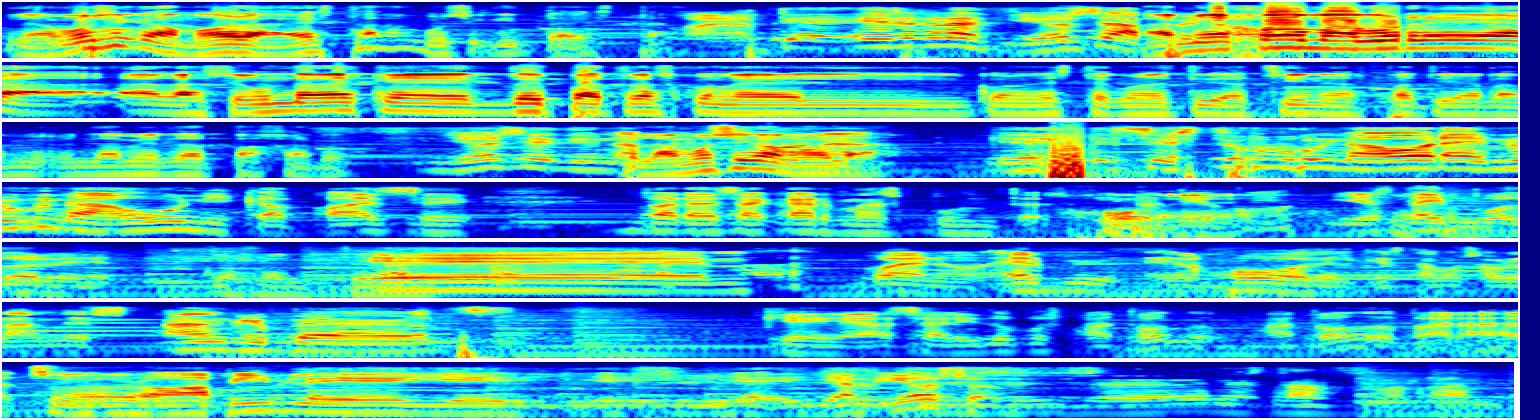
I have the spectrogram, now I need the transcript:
La música mola, esta, la musiquita esta. bueno, es graciosa. A mí pero- el juego me aburre a, a la segunda vez que doy para atrás con el con este con el tirachinas para tirar la, la mierda al pájaro. Yo sé de una Pero la música persona que se estuvo una hora en una única fase para sacar más puntos. Y, no Joder, digo más. y hasta ahí puedo leer. Eh, bueno, el, el juego del que estamos hablando es Angry Birds, que ha salido pues para todo, para todo, para Sí, todo lo ¿no? habible y, y, y- y avioso. Se, se deben estar forrando.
